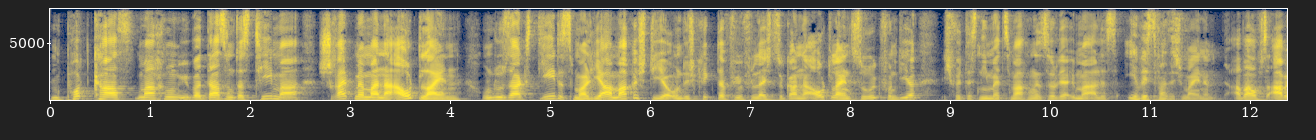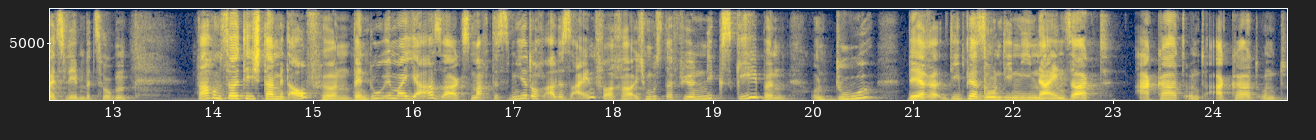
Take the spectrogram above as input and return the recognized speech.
einen Podcast machen über das und das Thema, schreib mir mal eine Outline. Und du sagst jedes Mal, ja, mache ich dir. Und ich krieg dafür vielleicht sogar eine Outline zurück von dir. Ich würde das niemals machen, das soll ja immer alles, ihr wisst, was ich meine. Aber aufs Arbeitsleben bezogen. Warum sollte ich damit aufhören? Wenn du immer Ja sagst, macht es mir doch alles einfacher. Ich muss dafür nichts geben. Und du, der, die Person, die nie Nein sagt, ackert und ackert und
